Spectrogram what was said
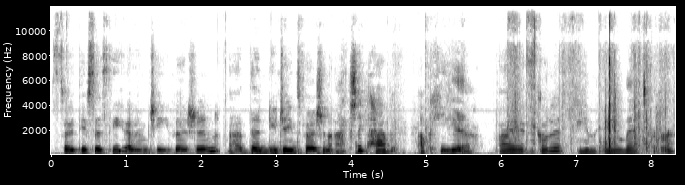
So this is the OMG version. Uh, the New Jeans version I actually have up here. I got it in a letter.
